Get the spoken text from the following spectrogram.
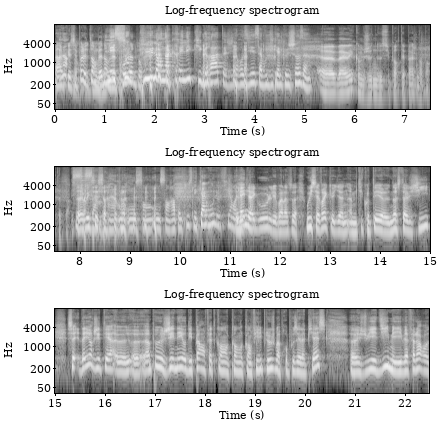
Ah, vous Non. connaissez Non, pas le le tang Ben non, vous les êtes trop jeune. pour ça. soupules en acrylique qui grattent. Gilles Rosier, ça vous dit quelque chose? Euh, bah oui, comme je ne supportais pas, je n'en portais pas. Ah oui, c'est ça. hein, on s'en on s'en rappelle tous. Les cagoules aussi en Et les laine. cagoules, et voilà. tout ça. Oui, c'est vrai qu'il y a un, un petit côté euh, nostalgie. C'est- D'ailleurs, j'étais euh, euh, un peu gêné au départ, en fait, quand, quand, quand Philippe Lelouch m'a proposé la pièce. Euh, je lui ai dit, mais il va falloir,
